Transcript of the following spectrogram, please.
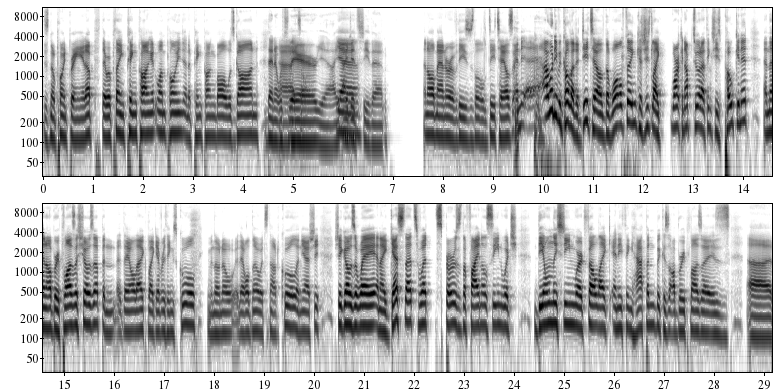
there's no point bringing it up. They were playing ping pong at one point, and a ping pong ball was gone, Then it was Uh, there. yeah, I, I did see that. And all manner of these little details. And uh, I wouldn't even call it a detail, the wall thing, because she's like walking up to it. I think she's poking it, and then Aubrey Plaza shows up, and they all act like everything's cool, even though no, they all know it's not cool. And yeah, she she goes away, and I guess that's what spurs the final scene, which the only scene where it felt like anything happened because Aubrey Plaza is. Uh,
